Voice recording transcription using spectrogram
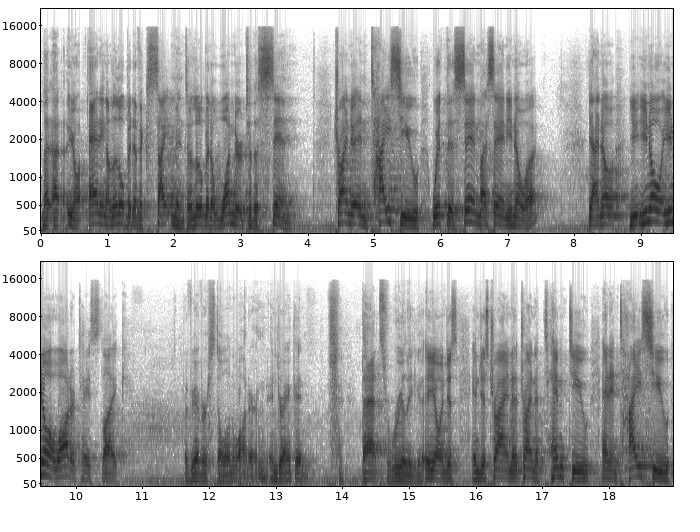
let, uh, you know, adding a little bit of excitement, a little bit of wonder to the sin. Trying to entice you with this sin by saying, you know what? Yeah, I know, you, you, know, what you know what water tastes like. But have you ever stolen water and, and drank it? That's really good. You know, and just and just trying to trying to tempt you and entice you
